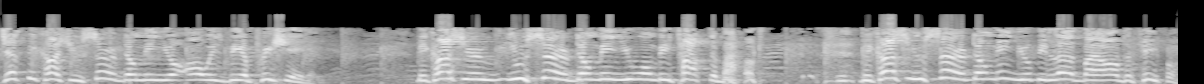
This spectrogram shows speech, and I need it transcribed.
Just because you serve don't mean you'll always be appreciated. Because you you serve don't mean you won't be talked about. because you serve don't mean you'll be loved by all the people.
